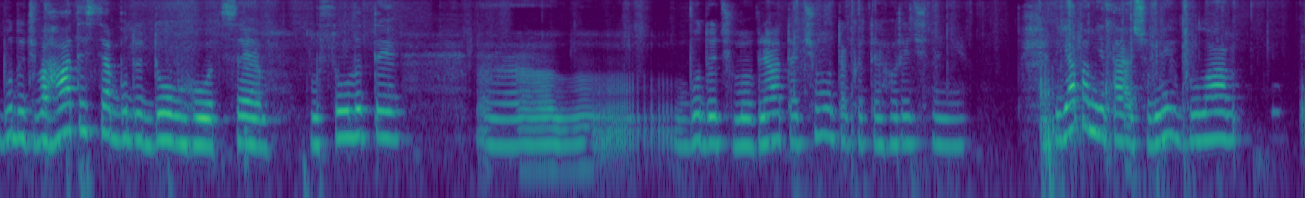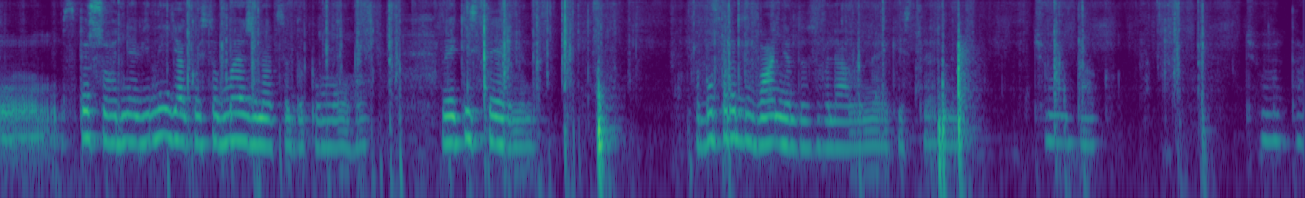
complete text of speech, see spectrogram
Будуть вагатися, будуть довго це мусолити, е, будуть вмовляти. Чому так категорично ні? Я пам'ятаю, що в них була е, з першого дня війни якось обмежена ця допомога на якийсь термін. Або перебування дозволяли на якийсь термін. Чому так? Чому так?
